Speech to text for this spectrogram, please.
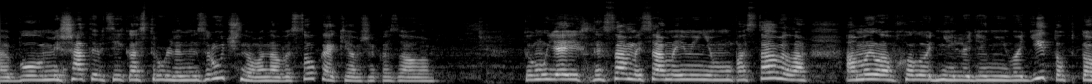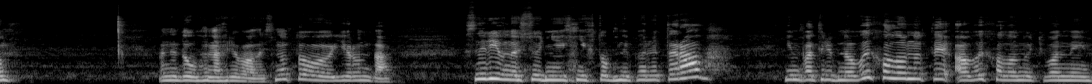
Е, Бо мішати в цій каструлі незручно, вона висока, як я вже казала. Тому я їх на самий-самий мінімум поставила, а мила в холодній льодяній воді, тобто вони довго нагрівались. Ну, то єрунда. Все рівно сьогодні їх ніхто б не перетирав. Їм потрібно вихолонути, а вихолонуть вони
